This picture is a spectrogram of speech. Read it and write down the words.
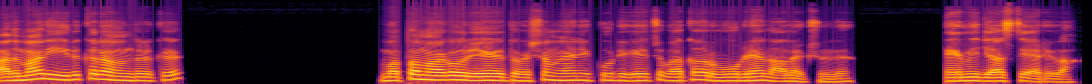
அது மாதிரி இருக்கிறவங்களுக்கு மொத்தமாக ஒரு ஏழு எட்டு வருஷம் வேலை கூட்டி கழிச்சு பார்த்தா ஒரு மூணு நாலு லட்சம் நேமி ஜாஸ்தி அறியலாம்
